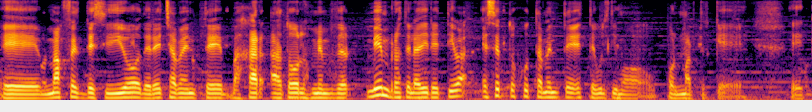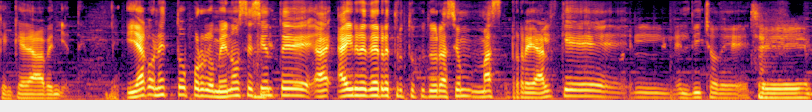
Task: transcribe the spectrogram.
eh, Muffest decidió derechamente bajar a todos los miembros de, miembros de la directiva, excepto justamente este último Paul Martyr que, eh, que queda pendiente. Y ya con esto por lo menos se siente a- aire de reestructuración más real que el, el dicho de, Sí,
